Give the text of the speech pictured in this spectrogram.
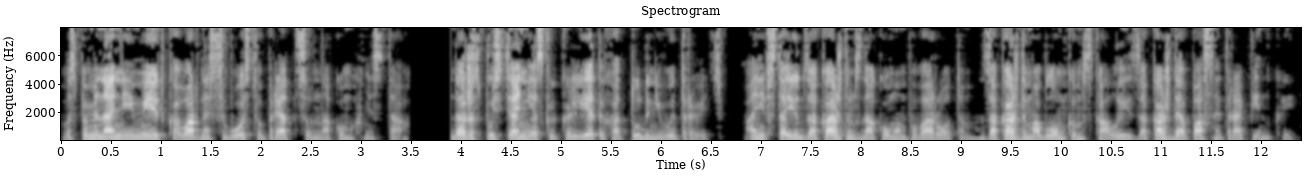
Воспоминания имеют коварное свойство прятаться в знакомых местах. Даже спустя несколько лет их оттуда не вытравить. Они встают за каждым знакомым поворотом, за каждым обломком скалы, за каждой опасной тропинкой.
